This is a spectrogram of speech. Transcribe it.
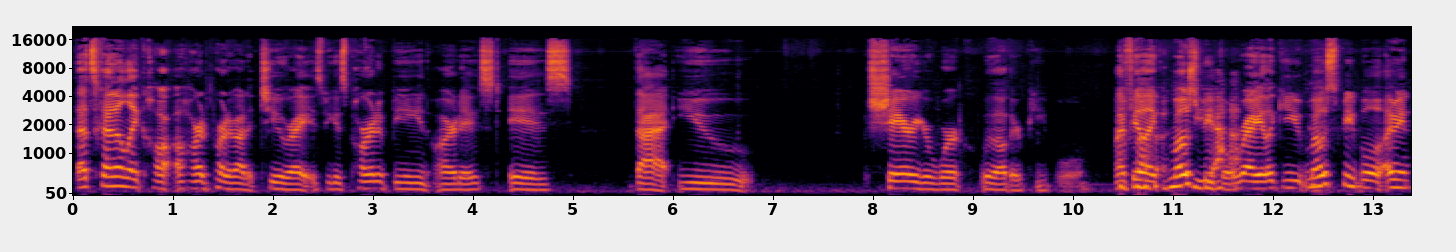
that's kind of like ha- a hard part about it too, right? Is because part of being an artist is that you share your work with other people. I feel like most people, Yeah. right? Like you, most people. I mean,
